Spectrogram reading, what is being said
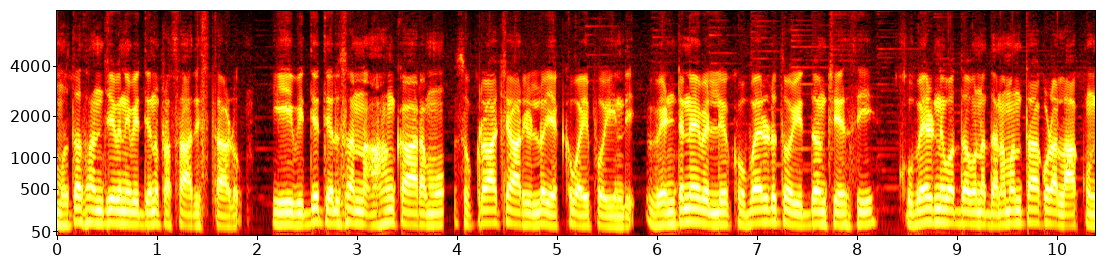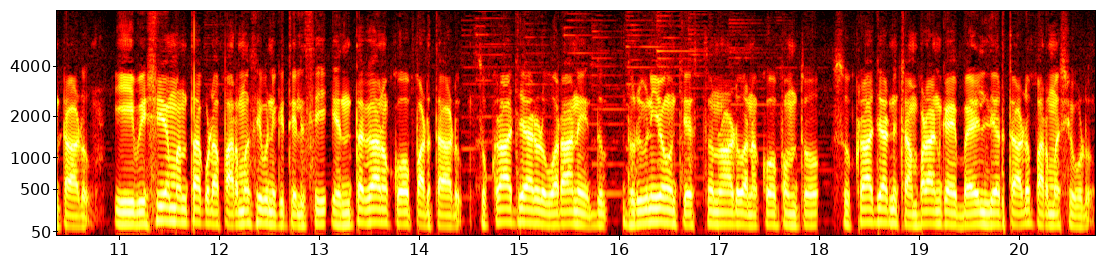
మృత సంజీవిని విద్యను ప్రసాదిస్తాడు. ఈ విద్య తెలుసన్న అహంకారము శుక్రాచార్యుల్లో ఎక్కువైపోయింది. వెంటనే వెళ్ళి కుబేరుడితో యుద్ధం చేసి కుబేరుని వద్ద ఉన్న ధనమంతా కూడా లాక్కుంటాడు. ఈ విషయమంతా కూడా పరమశివునికి తెలిసి ఎంతగానో కోపడతాడు శుక్రాచార్యుడు వరాన్ని దు- దుర్వినియోగం చేస్తున్నాడు అన్న కోపంతో శుక్రాచార్యుని చంపడానికై బయలుదేరుతాడు పరమశివుడు.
